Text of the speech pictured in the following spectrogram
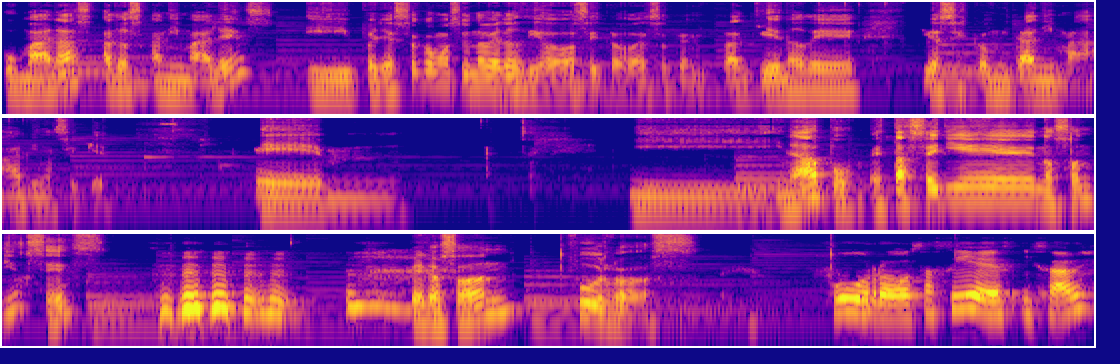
humanas a los animales y por eso como si uno ve los dioses y todo eso está lleno de dioses con mitad animal y no sé qué. Em, y, y nada pues esta serie no son dioses pero son furros. Furros, así es. Y sabes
